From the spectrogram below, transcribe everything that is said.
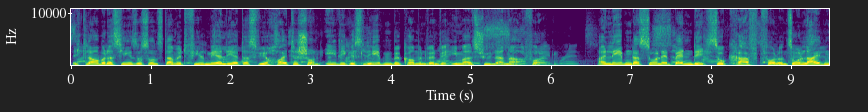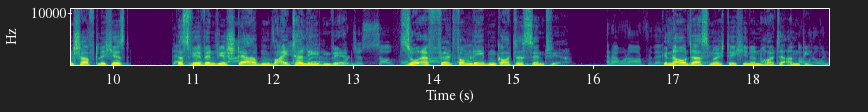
Ich glaube, dass Jesus uns damit viel mehr lehrt, dass wir heute schon ewiges Leben bekommen, wenn wir ihm als Schüler nachfolgen. Ein Leben, das so lebendig, so kraftvoll und so leidenschaftlich ist, dass wir, wenn wir sterben, weiterleben werden. So erfüllt vom Leben Gottes sind wir. Genau das möchte ich Ihnen heute anbieten.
